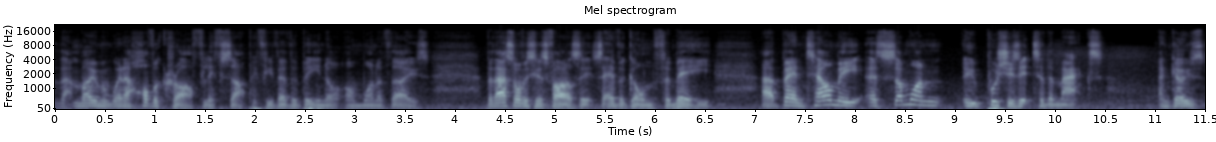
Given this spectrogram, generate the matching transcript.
that moment when a hovercraft lifts up, if you've ever been on, on, one of those. But that's obviously as far as it's ever gone for me. Uh, ben, tell me, as someone who pushes it to the max and goes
